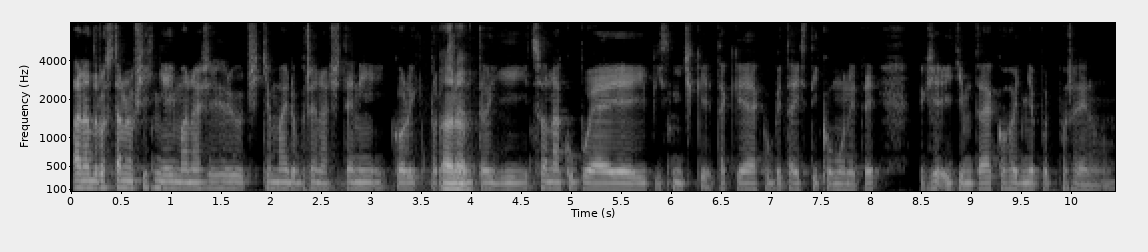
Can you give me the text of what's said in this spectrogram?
A na druhou stranu všichni její manažeři určitě mají dobře načtený, kolik procent lidí, co nakupuje její písničky, tak je jakoby tady z té komunity, takže i tím to jako hodně podpoří, no.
